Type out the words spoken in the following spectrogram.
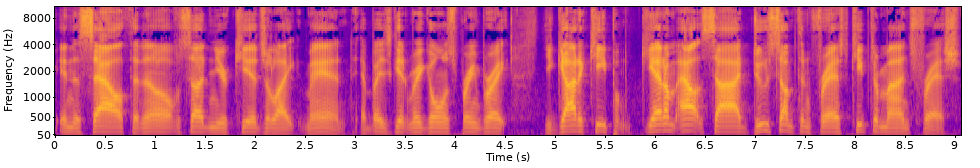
in the south, and then all of a sudden your kids are like, man, everybody's getting ready to go on spring break. You got to keep them, get them outside, do something fresh, keep their minds fresh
